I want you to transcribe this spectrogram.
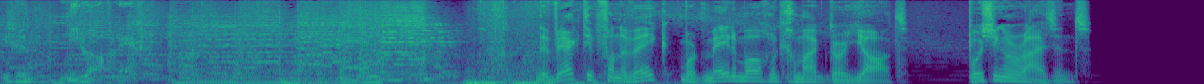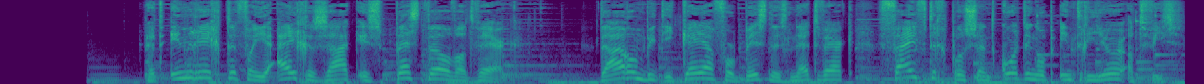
is er een nieuwe aflevering. De werktip van de week wordt mede mogelijk gemaakt door Yacht. Pushing Horizons. Het inrichten van je eigen zaak is best wel wat werk. Daarom biedt IKEA voor Business Netwerk 50% korting op interieuradvies.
